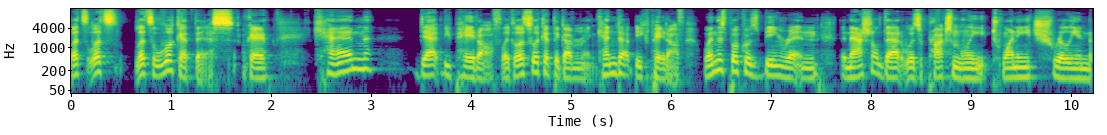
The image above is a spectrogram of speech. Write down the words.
let's let's let's look at this. Okay, can debt be paid off? Like, let's look at the government. Can debt be paid off? When this book was being written, the national debt was approximately $20 trillion.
